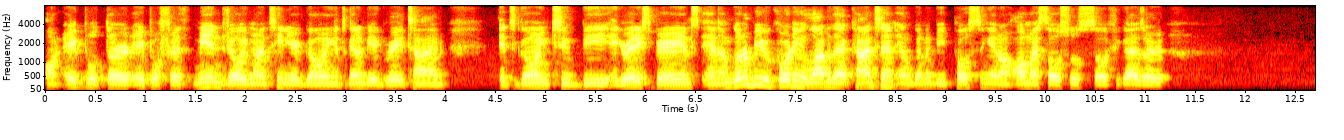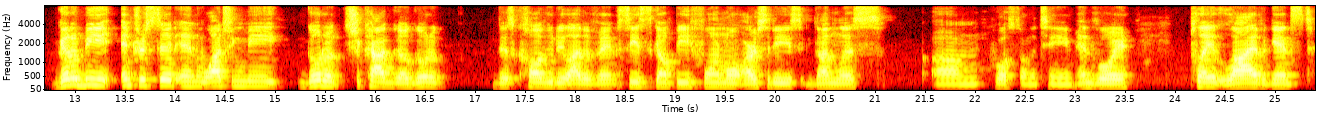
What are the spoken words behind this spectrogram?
on April 3rd, April 5th. Me and Joey Montini are going. It's going to be a great time. It's going to be a great experience. And I'm going to be recording a lot of that content and I'm going to be posting it on all my socials. So if you guys are to be interested in watching me go to Chicago, go to this Call of Duty live event, see Scumpy, Formal, Arcitys, Gunless, um, who else on the team? Envoy, play live against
